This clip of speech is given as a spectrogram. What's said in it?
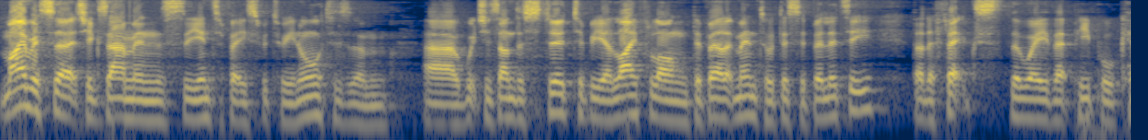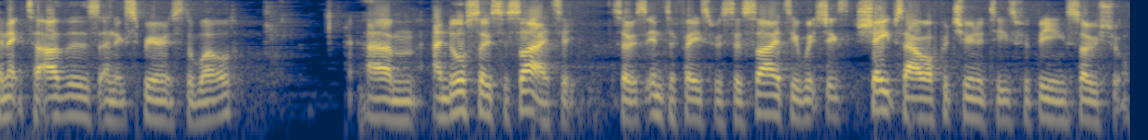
my research examines the interface between autism, uh, which is understood to be a lifelong developmental disability that affects the way that people connect to others and experience the world, um, and also society. So it's interface with society, which shapes our opportunities for being social.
